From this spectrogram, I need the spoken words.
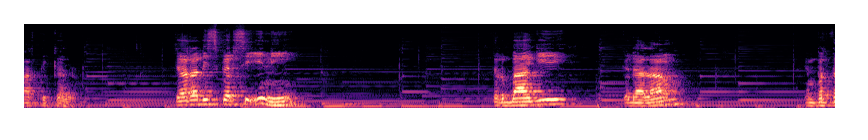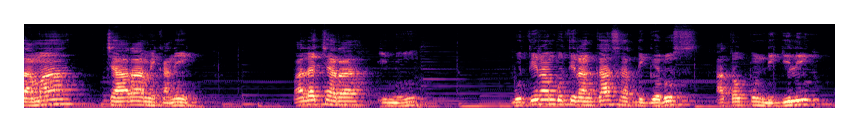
partikel. Cara dispersi ini terbagi ke dalam yang pertama cara mekanik. Pada cara ini butiran-butiran kasar digerus ataupun digiling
